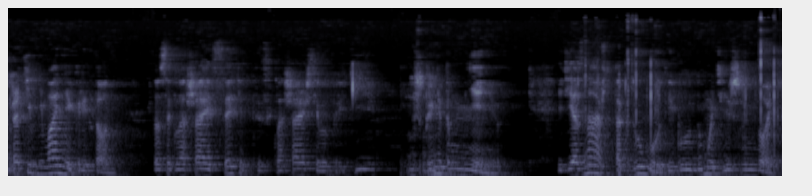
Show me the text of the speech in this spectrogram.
Обрати внимание, Критон, что соглашаясь с этим, ты соглашаешься вопреки принятому мнению. Ведь я знаю, что так думают, и будут думать лишь немногие.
